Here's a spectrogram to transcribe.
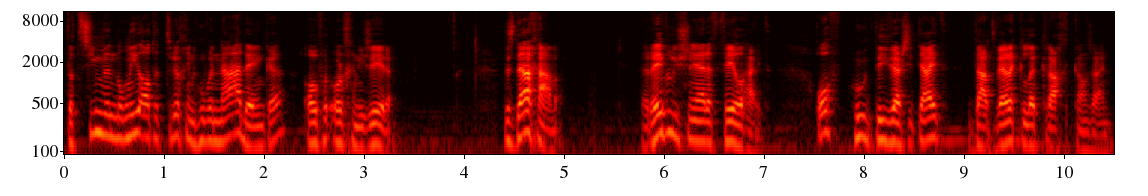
dat zien we nog niet altijd terug in hoe we nadenken over organiseren. Dus daar gaan we. Revolutionaire veelheid. Of hoe diversiteit daadwerkelijk kracht kan zijn.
